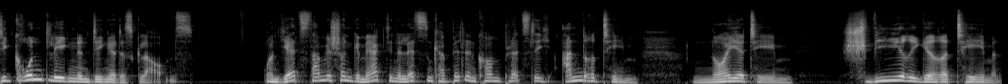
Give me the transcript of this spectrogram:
die grundlegenden Dinge des Glaubens. Und jetzt haben wir schon gemerkt, in den letzten Kapiteln kommen plötzlich andere Themen, neue Themen, schwierigere Themen,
